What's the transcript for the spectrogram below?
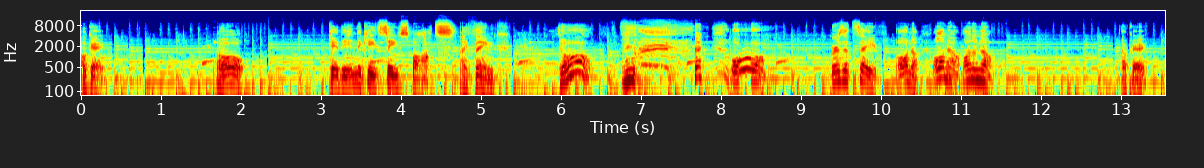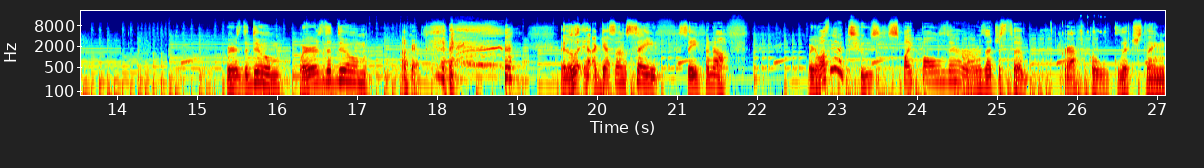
Okay. Oh. Okay, they indicate safe spots, I think. Oh! oh! Where's it safe? Oh no, oh no, oh no, no! Okay. Where's the doom? Where's the doom? Okay. I guess I'm safe. Safe enough. Wait, wasn't there two spike balls there, or was that just a graphical glitch thing?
